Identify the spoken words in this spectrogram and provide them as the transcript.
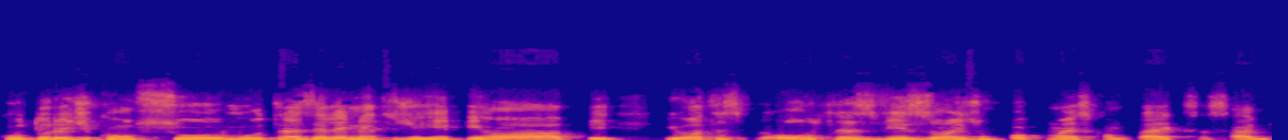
cultura de consumo, trazer elementos de hip hop e outras, outras visões um pouco mais complexas, sabe?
